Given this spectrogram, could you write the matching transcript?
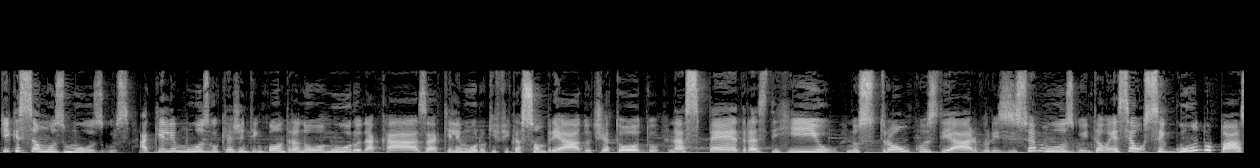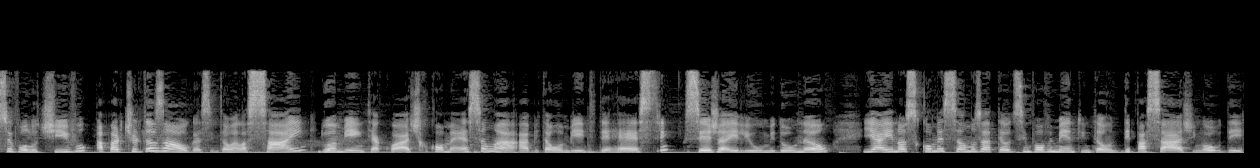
O que, que são os musgos? Aquele musgo que a gente encontra no muro da casa, aquele muro que fica sombreado o dia todo, nas pedras de rio, nos troncos de árvores, isso é musgo. Então esse é o segundo passo evolutivo a partir das algas. Então elas saem do ambiente aquático, começam a habitar o ambiente terrestre, seja ele úmido ou não, e aí nós começamos a ter o desenvolvimento então de passagem ou de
